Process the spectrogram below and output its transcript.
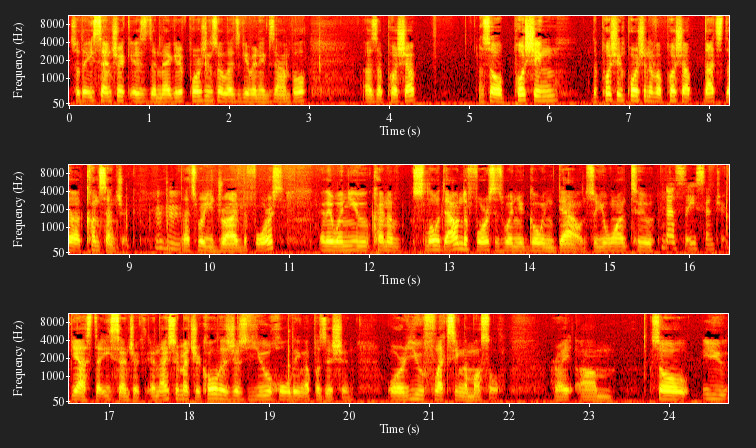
So the eccentric is the negative portion. So let's give an example as a push up. So pushing, the pushing portion of a push up, that's the concentric. Mm-hmm. That's where you drive the force. And then when you kind of slow down the force is when you're going down. So you want to That's the eccentric. Yes, the eccentric. An isometric hold is just you holding a position or you flexing a muscle, right? Um, so you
